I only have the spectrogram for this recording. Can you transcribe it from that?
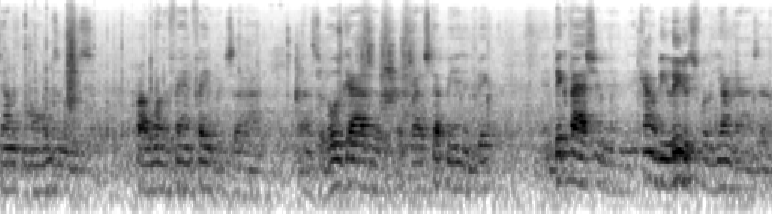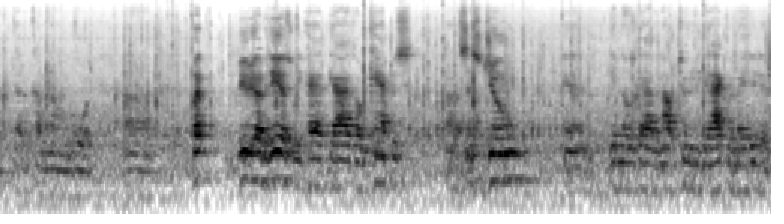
Jonathan Holmes, who was probably one of the fan favorites. Uh, uh, So those guys have have got to step in in big, in big fashion and kind of be leaders for the young guys that are, that are coming on board. Uh, But the beauty of it is, we've had guys on campus uh, since June, and giving those guys an opportunity to get acclimated and,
